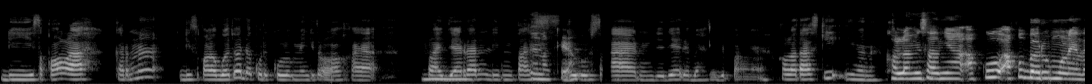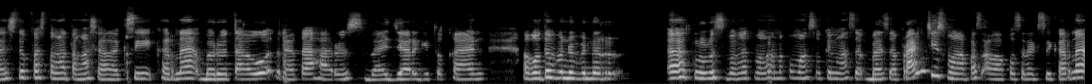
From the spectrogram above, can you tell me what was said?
di sekolah karena di sekolah gue tuh ada kurikulumnya gitu loh kayak pelajaran hmm. lintas Enak, ya? jurusan jadi ada bahasa Jepangnya kalau Taski gimana kalau misalnya aku aku baru mulai les tuh pas tengah-tengah seleksi karena baru tahu ternyata harus belajar gitu kan aku tuh bener-bener eh kelulus banget malah aku masukin masa bahasa Prancis malah pas awal aku seleksi karena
